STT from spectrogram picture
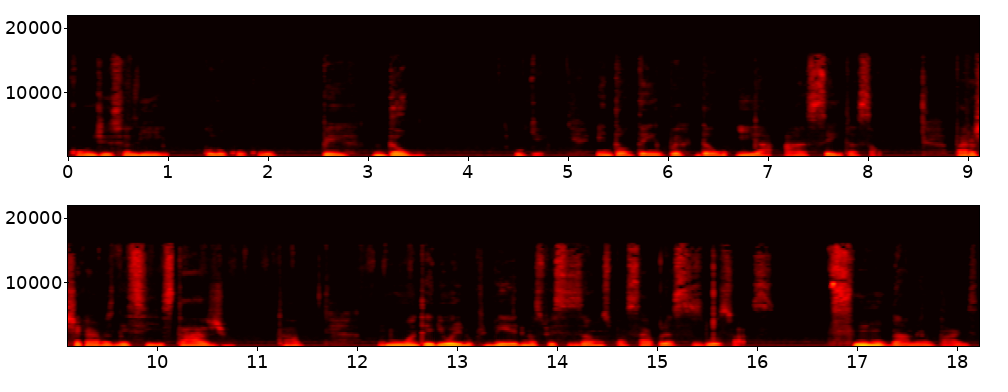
como disse ali, colocou como perdão. Ok, então tem o perdão e a aceitação. Para chegarmos nesse estágio, tá? No anterior e no primeiro, nós precisamos passar por essas duas fases fundamentais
